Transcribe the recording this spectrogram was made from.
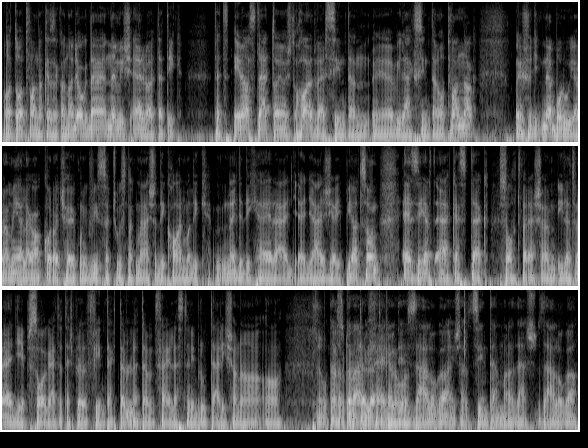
ott, ott vannak ezek a nagyok, de nem is erőltetik. Tehát én azt láttam, hogy most hardware szinten, világszinten ott vannak, és hogy itt ne boruljon a mérleg akkor, hogyha ők mondjuk visszacsúsznak második, harmadik, negyedik helyre egy, egy ázsiai piacon, ezért elkezdtek szoftveresen, illetve egyéb szolgáltatás, például fintech területen fejleszteni brutálisan a, a jó, tehát a további fejlődés záloga és a szinten maradás záloga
